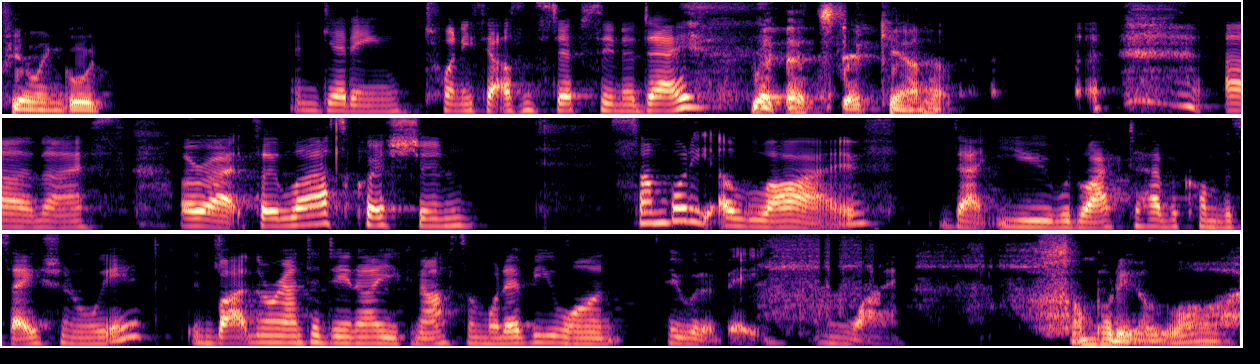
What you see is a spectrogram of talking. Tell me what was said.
feeling good. And getting twenty thousand steps in a day. Get that step count up. uh, nice. All right. So, last question. Somebody alive that you would like to have a conversation with, invite them around to dinner. You can ask them whatever you want. Who would it be and why? Somebody alive.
